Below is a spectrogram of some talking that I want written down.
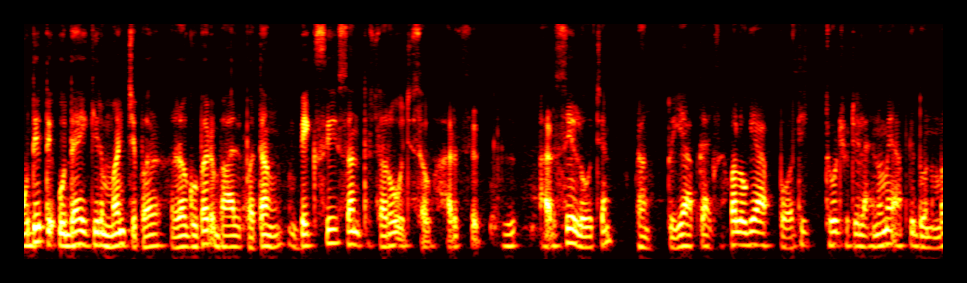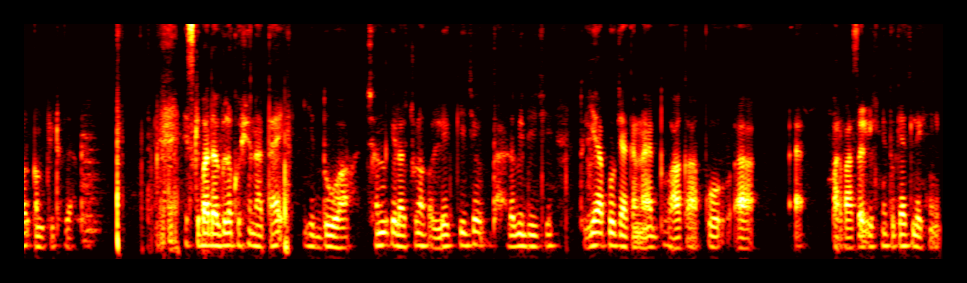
उदित उदय गिर मंच पर, रघुबर बाल पतंग, बिकसे संत सरोज सब हर्ष, हर्षे लोचन तो ये आपका एग्ज़ाम्पल हो गया। आप बहुत ही छोटी छोटी लाइनों में आपके दो नंबर कंप्लीट हो जाते हैं। इसके बाद अगला क्वेश्चन आता है, ये दुआ छंद के लक्षणों का उल्लेख कीजिए, उदाहरण भी दीजिए। तो ये आपको क्या करना है? दुआ का आपको परिभाषा लिखनी तो कैसे लिखेंगे?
